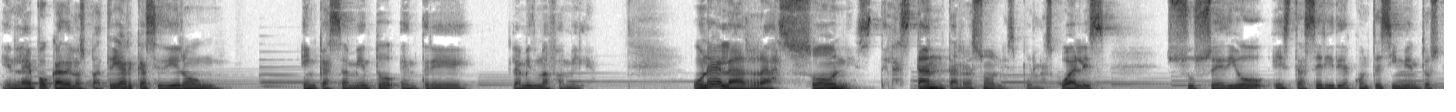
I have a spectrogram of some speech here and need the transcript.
en la época de los patriarcas se dieron en casamiento entre la misma familia. Una de las razones, de las tantas razones por las cuales sucedió esta serie de acontecimientos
